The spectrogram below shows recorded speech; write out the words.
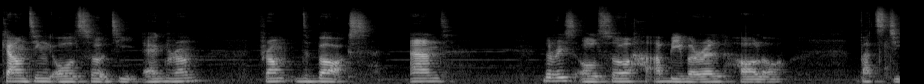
counting also the Aggron from the box. And there is also a Bibarel Holo, But the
